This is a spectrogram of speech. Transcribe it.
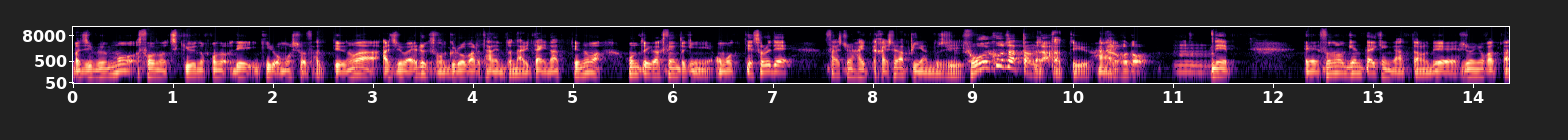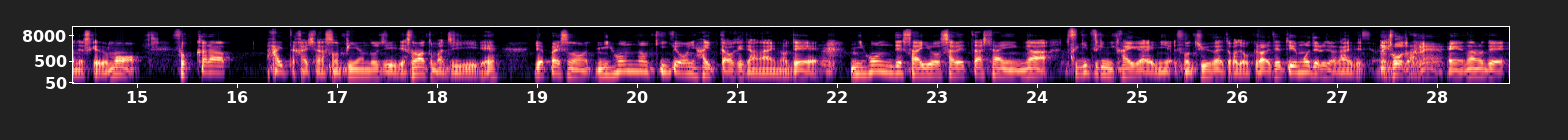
まあ、自分もその地球のこので生きる面白さっていうのは味わえるそのグローバルタレントになりたいなっていうのは、本当に学生の時に思って、それで最初に入った会社が P&G そういうことだったんだ。だったっていう。はいなるほど。うん。で、えーその原体験があったので非常に良かったんですけども、そこから入った会社がその P&G で、その後まあ GE で、でやっぱりその日本の企業に入ったわけではないので、日本で採用された社員が次々に海外にその駐在とかで送られてというモデルじゃないですよね。そうだね。えーなので、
